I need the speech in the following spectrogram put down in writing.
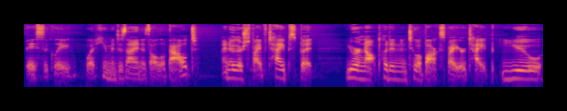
basically what human design is all about. I know there's five types, but you are not put into a box by your type. You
